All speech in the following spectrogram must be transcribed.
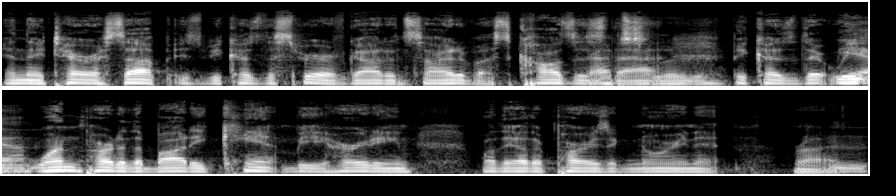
and they tear us up is because the spirit of God inside of us causes Absolutely. that because there, we Yeah. one part of the body can't be hurting while the other part is ignoring it. Right. Mm.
